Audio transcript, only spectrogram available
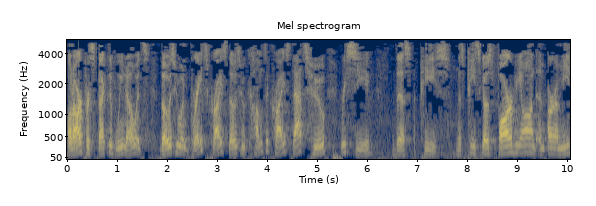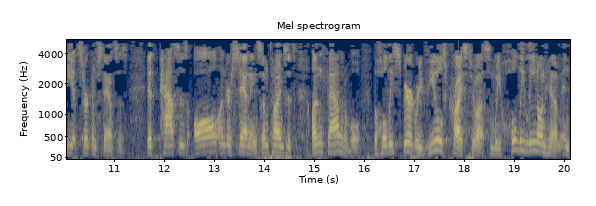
on our perspective, we know it's those who embrace Christ, those who come to Christ, that's who receive this peace. This peace goes far beyond our immediate circumstances. It passes all understanding. Sometimes it's unfathomable. The Holy Spirit reveals Christ to us, and we wholly lean on Him and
